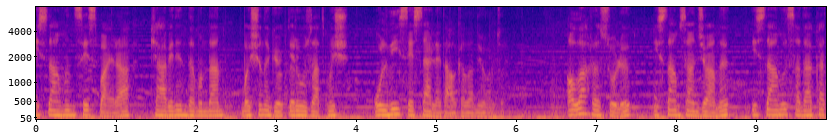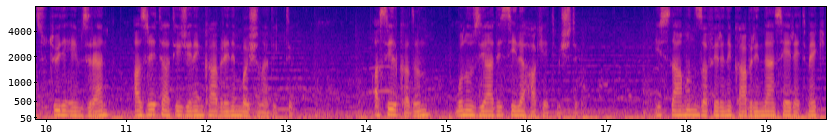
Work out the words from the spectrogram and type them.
İslam'ın ses bayrağı Kabe'nin damından başını göklere uzatmış, ulvi seslerle dalgalanıyordu. Allah Resulü İslam sancağını İslam'ı sadakat sütüyle emziren Hazreti Hatice'nin kabrinin başına dikti. Asil kadın bunu ziyadesiyle hak etmişti. İslam'ın zaferini kabrinden seyretmek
